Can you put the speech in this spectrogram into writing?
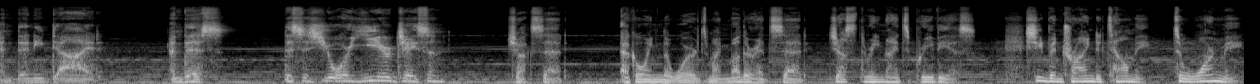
And then he died. And this, this is your year, Jason, Chuck said, echoing the words my mother had said just three nights previous. She'd been trying to tell me, to warn me,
